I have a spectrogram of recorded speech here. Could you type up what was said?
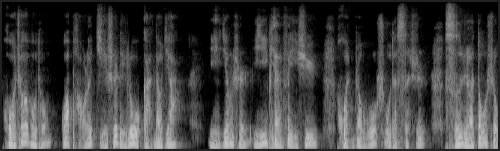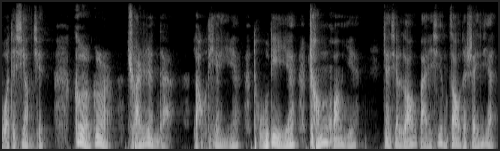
火车不通，我跑了几十里路赶到家，已经是一片废墟，混着无数的死尸，死者都是我的乡亲。个个全认得老天爷、土地爷、城隍爷这些老百姓造的神仙，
